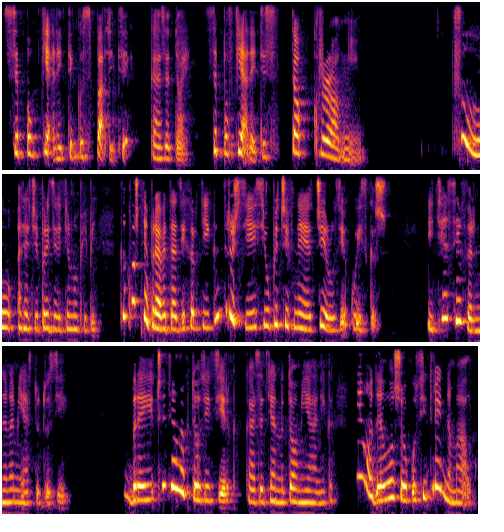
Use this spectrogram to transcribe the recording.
Съповядайте, господите, каза той. Съповядайте сто крони. Фу, рече презрително Пипи. Какво ще правя тази хартийка? Дръж си и си опечи в нея чирози, ако искаш. И тя се върна на мястото си. Брей, че дълъг този цирк, каза тя на Томи и Аника. Няма да е лошо, ако си трегна малко.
